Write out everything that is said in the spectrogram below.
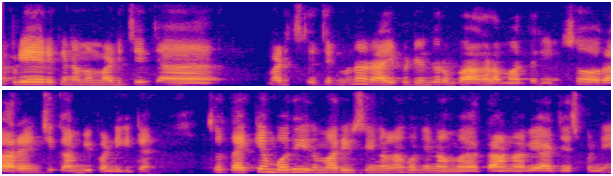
அப்படியே இருக்குது நம்ம மடித்து மடித்து வச்சிட்டோம்னா ஒரு ஐப்பட்டி வந்து ரொம்ப அகலமாக தெரியும். ஸோ ஒரு அரை இன்ச்சு கம்மி பண்ணிக்கிட்டேன். ஸோ தைக்கும் போது இது மாதிரி விஷயங்கள்லாம் கொஞ்சம் நம்ம தானாகவே அட்ஜஸ்ட் பண்ணி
